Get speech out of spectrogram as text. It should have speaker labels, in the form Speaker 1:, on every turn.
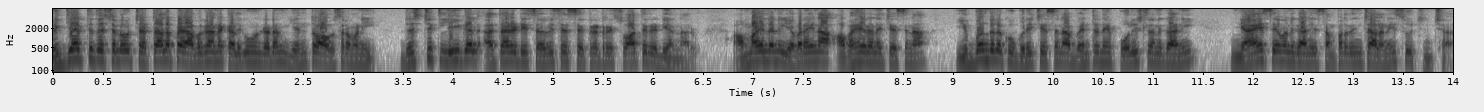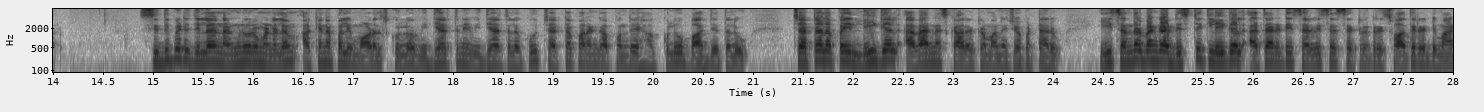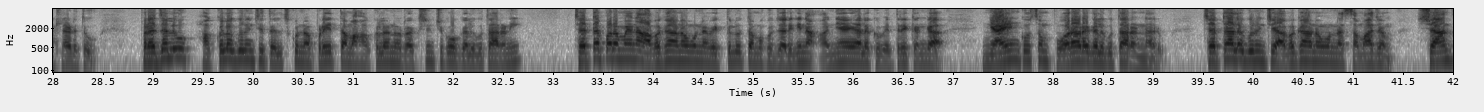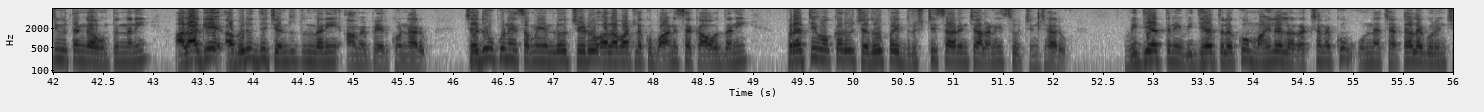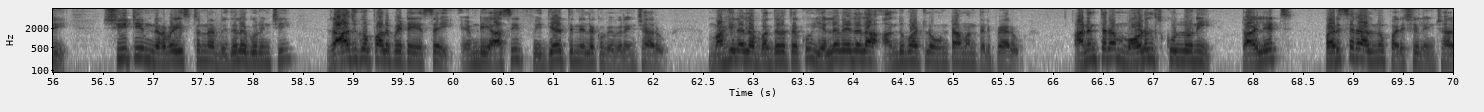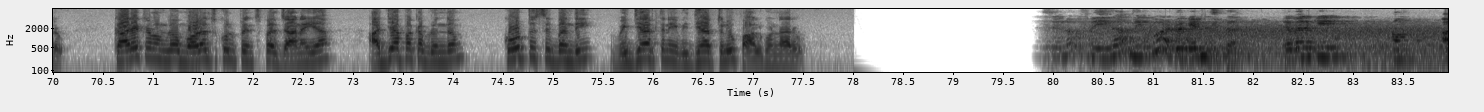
Speaker 1: విద్యార్థి దశలో చట్టాలపై అవగాహన కలిగి ఉండడం ఎంతో అవసరమని district legal authority services secretary Swathi Reddy అన్నారు. అమ్మాయిలను ఎవరైనా అవహేళన చేసినా ఇబ్బందులకు గురి చేసినా వెంటనే పోలీసులను కానీ న్యాయ సేవను కానీ సంప్రదించాలని సూచించారు. సిద్దిపేట జిల్లా నంగునూరు మండలం అకెనపల్లి మోడల్ స్కూల్లో విద్యార్థిని విద్యార్థులకు చట్టపరంగా పొందే హక్కులు బాధ్యతలు చట్టాలపై లీగల్ అవేర్నెస్ కార్యక్రమాన్ని చేపట్టారు. ఈ సందర్భంగా district legal authority services secretary Swathi Reddy మాట్లాడుతూ ప్రజలు హక్కుల గురించి తెలుసుకున్నప్పుడే తమ హక్కులను రక్షించుకోగలుగుతారని చట్టపరమైన అవగాహన ఉన్న వ్యక్తులు తమకు జరిగిన అన్యాయాలకు వ్యతిరేకంగా న్యాయం కోసం పోరాడగలుగుతారన్నారు. చట్టాల గురించి అవగాహన ఉన్న సమాజం శాంతియుతంగా ఉంటుందని అలాగే అభివృద్ధి చెందుతుందని ఆమె పేర్కొన్నారు. చదువుకునే సమయంలో చెడు అలవాట్లకు బానిస కావద్దని ప్రతి ఒక్కరూ చదువుపై దృష్టి సారించాలని సూచించారు. విద్యార్థిని విద్యార్థులకు మహిళల రక్షణకు ఉన్న చట్టాల గురించి షీ టీం నిర్వహిస్తున్న విధుల గురించి రాజగోపాలపేట ఎస్ఐ ఎండి ఆసిఫ్ విద్యార్థినిలకు వివరించారు. మహిళల భద్రతకు ఎల్లవేళలా అందుబాటులో ఉంటామని తెలిపారు. అనంతరం మోడల్ స్కూల్లోని టాయిలెట్స్ పరిసరాలను పరిశీలించారు. కార్యక్రమంలో మోడల్ స్కూల్ ప్రిన్సిపల్ జానయ్య అధ్యాపక బృందం కోర్టు సిబ్బంది విద్యార్థిని విద్యార్థులు పాల్గొన్నారు.
Speaker 2: ఫ్రీగా మీకు అడ్వకేట్ ఇస్తారు. ఎవరికి?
